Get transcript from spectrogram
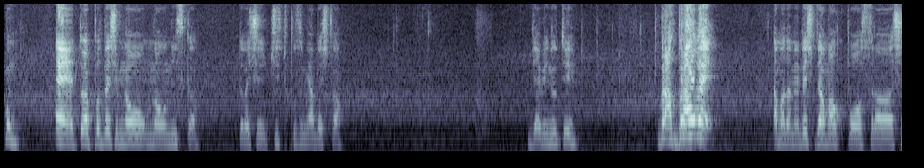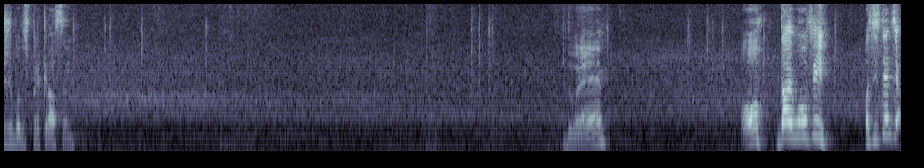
Бум! Е, този път беше много, много ниска. То беше чисто по земя беше това. Две минути. Брат, браво бе! Ама да ме беше дал малко по-остра, ще ще бъдеш прекрасен. Добре. О, дай Лофи! Асистенция!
